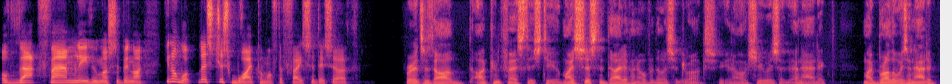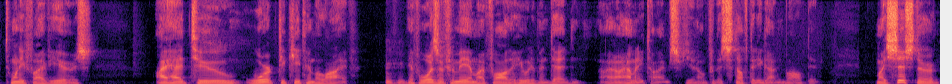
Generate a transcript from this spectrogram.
of that family who must have been like, you know what, let's just wipe them off the face of this earth? For instance, I'll, I'll confess this to you. My sister died of an overdose of drugs. You know, she was an addict. My brother was an addict 25 years. I had to work to keep him alive. Mm-hmm. If it wasn't for me and my father, he would have been dead. I don't know how many times, you know, for the stuff that he got involved in. My sister,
